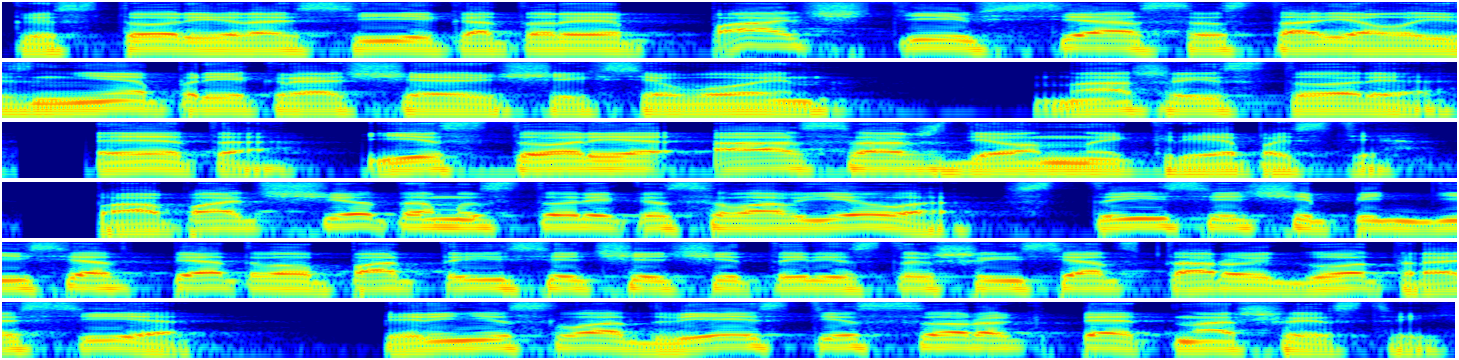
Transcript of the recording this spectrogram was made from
к истории России, которая почти вся состояла из непрекращающихся войн. Наша история это история осажденной крепости. По подсчетам историка Соловьева, с 1055 по 1462 год Россия перенесла 245 нашествий,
